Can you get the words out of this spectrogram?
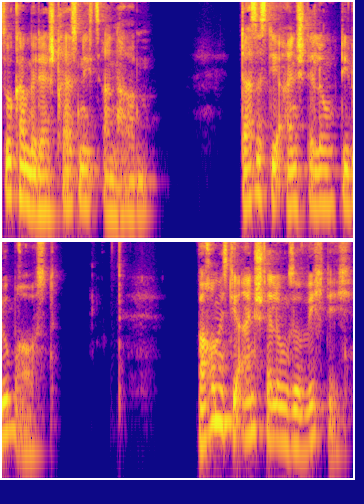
So kann mir der Stress nichts anhaben. Das ist die Einstellung, die du brauchst. Warum ist die Einstellung so wichtig?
